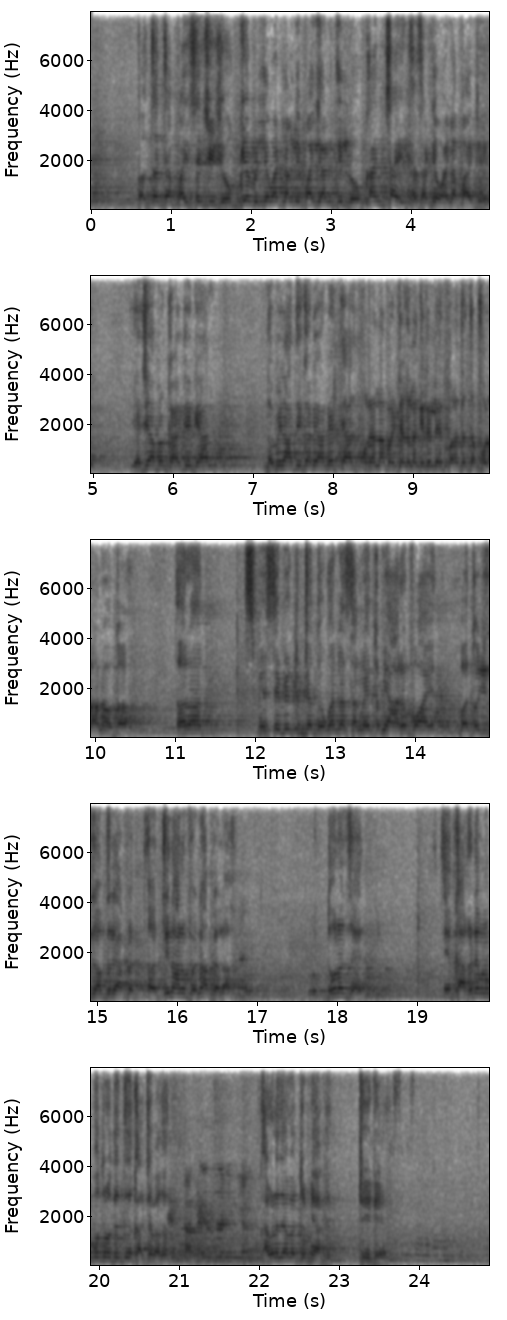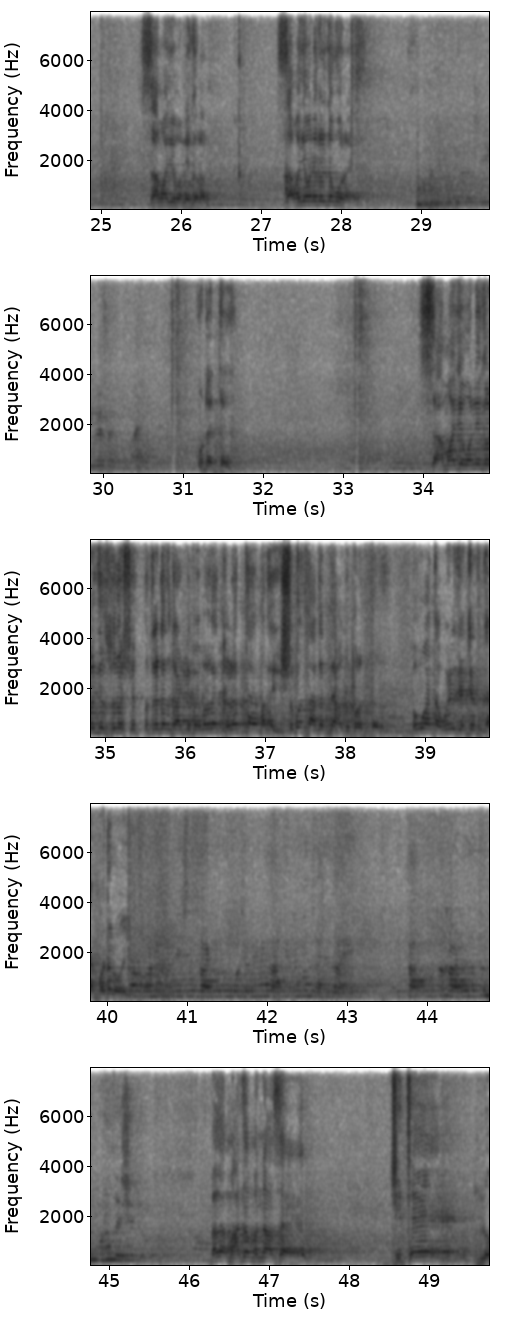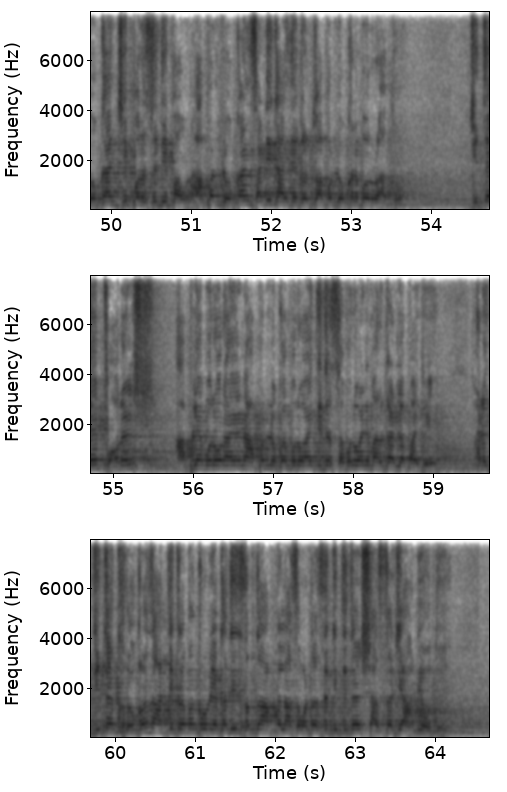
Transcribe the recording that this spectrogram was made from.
फक्त त्या पैशाची योग्य विल्हेवाट लागली पाहिजे आणि ती लोकांच्या हितासाठी व्हायला पाहिजे. याची आपण काळजी घ्याल. नवीन अधिकारी आले ते आज पुण्याला बैठकीला गेलेले आहेत. मला त्यांचा फोन आला होता. तर स्पेसिफिक तुमच्या दोघांना सांगणं तुम्ही आरोप आहेत. महत्वाची जबाबदारी आपल्या तीन आरोप आहे ना आपल्याला? दोनच आहेत. ते काकडे म्हणून कोणतं होते ते खालच्या भागात? काकडे जागा तुम्ही आले ठीक आहे. सामाजिक वनीकरण. सामाजिक वनीकरणचं कोण आहे? कुठे आहेत ते? सामाजिक वनीकरणचे सुद्धा शेतपत्रकात काढले पाहिजे. मला काय कळत नाही. मला हिशोबच लागत नाही अजूनपर्यंत. बघू आता होईल ज्याच्यात काय बदल होईल. बघा माझं म्हणणं असं आहे जिथे लोकांची परिस्थिती पाहून आपण लोकांसाठी कायदे करतो आपण लोकांबरोबर राहतो. जिथे फॉरेस्ट आपल्याबरोबर आहे आणि आपण लोकांबरोबर आहे तिथे समन्वयाने मार्ग काढला पाहिजे. आणि जिथे खरोखरच अतिक्रमण करून एखादी समजा आपल्याला असं वाटत असेल की तिथे शास्त्राची हानी होते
